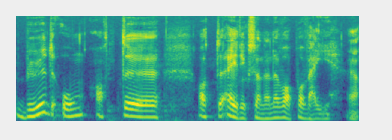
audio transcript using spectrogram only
bud om at, eh, at Eirikssønnene var på vei. Ja.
